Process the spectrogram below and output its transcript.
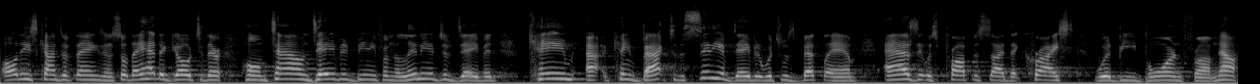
all these kinds of things. And so they had to go to their hometown. David, being from the lineage of David, came, uh, came back to the city of David, which was Bethlehem, as it was prophesied that Christ would be born from. Now,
